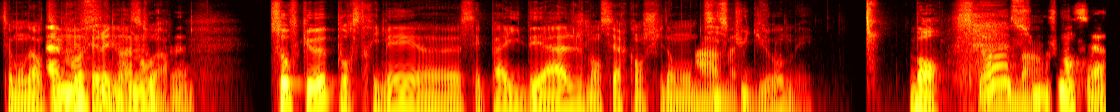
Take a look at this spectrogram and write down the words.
c'est- mon ordi Ah, préféré aussi de l'histoire. ouais. Sauf que pour streamer, euh, c'est pas idéal. Je m'en sers quand je suis dans mon Ah, petit bah. studio, mais bon. Ah, ben. je m'en sers.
